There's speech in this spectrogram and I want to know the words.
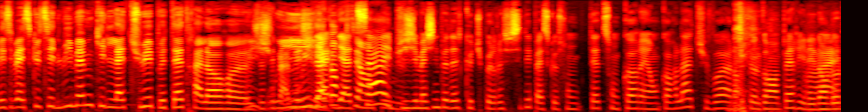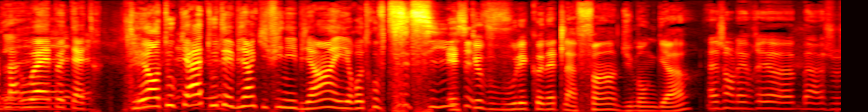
mais c'est parce que c'est lui-même qui l'a tué peut-être. Alors euh, je sais pas. Mais Oui, il y a, y de ça, et puis j'imagine peut-être que tu peux le ressusciter parce que son, peut-être son corps est encore là, tu vois, alors que le grand-père il est dans l'au-delà. Ouais, peut-être. Mais en tout cas, tout est bien qui finit bien et il retrouve Tsutsi. Est-ce que vous voulez connaître la fin du manga? Là, j'enlèverais. euh, bah, je...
